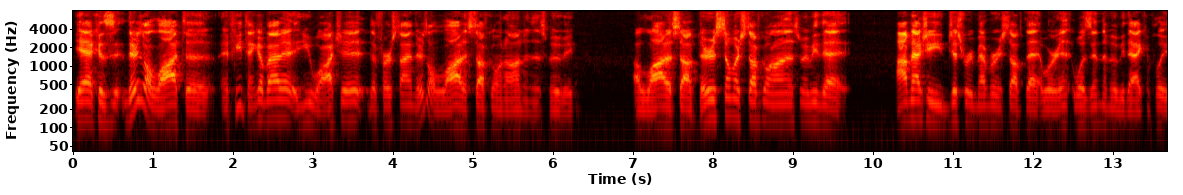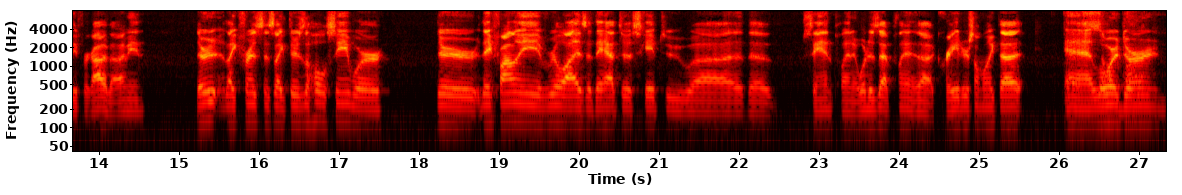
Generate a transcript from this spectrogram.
Yeah, because there's a lot to. If you think about it, you watch it the first time. There's a lot of stuff going on in this movie. A lot of stuff. There's so much stuff going on in this movie that I'm actually just remembering stuff that were in, was in the movie that I completely forgot about. I mean, there, like for instance, like there's the whole scene where they're they finally realize that they have to escape to uh, the sand planet. What is that planet? Uh, Crate or something like that. And Salt Laura planet. Dern,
